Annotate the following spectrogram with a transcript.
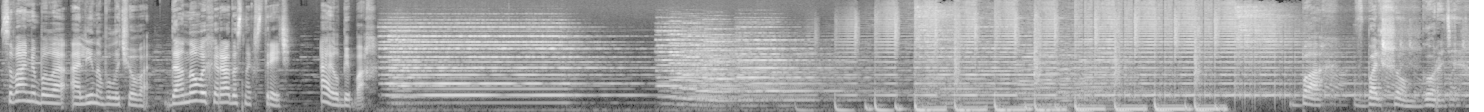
С вами была Алина Булычева. До новых и радостных встреч! I'll be back. Бах в большом городе.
